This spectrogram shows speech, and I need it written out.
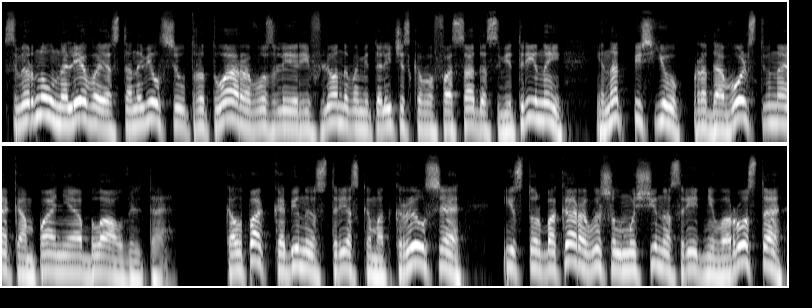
свернул налево и остановился у тротуара возле рифленого металлического фасада с витриной и надписью «Продовольственная компания Блаувельта». Колпак кабины с треском открылся, из турбокара вышел мужчина среднего роста,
